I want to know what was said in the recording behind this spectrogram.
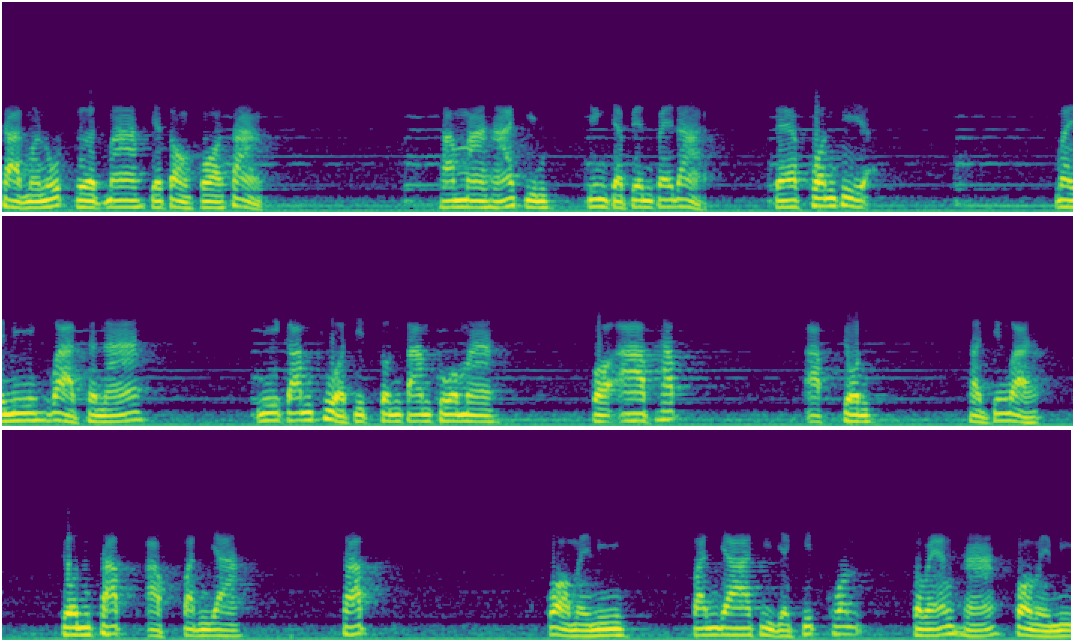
ชาติมนุษย์เกิดมาจะต้องก่อสร้างทำมาหากินจึงจะเป็นไปได้ แต่คนที่ ไม่มีวาสนา มีกรรมชั่วจิตตนตามตัวมา ก็อาภัพอับจนท่านจึงว่า จนทรัพย์อับปัญญา ทรัพย์ ก็ไม่มีปัญญาที่จะคิดค้นแสวงหาก็ไม่มี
